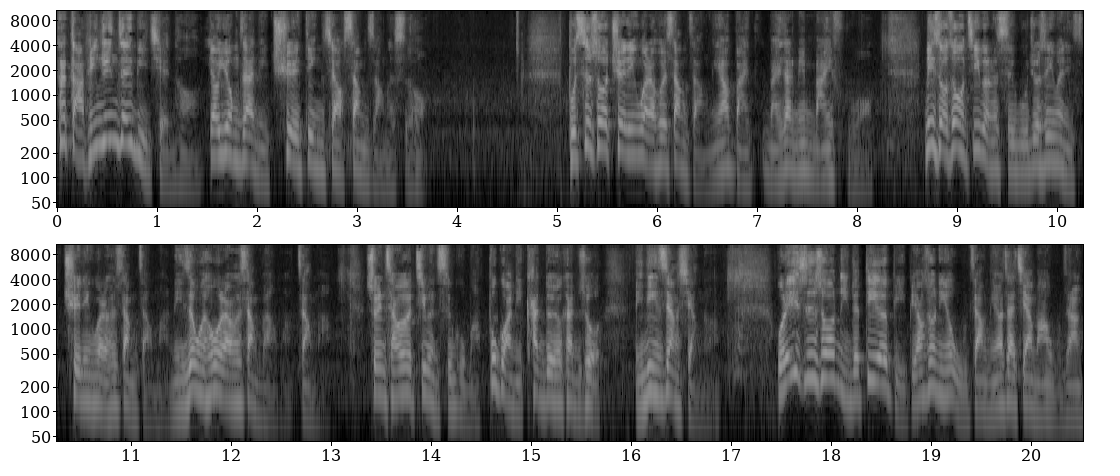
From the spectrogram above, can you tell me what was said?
那打平均这一笔钱哈，要用在你确定是要上涨的时候。不是说确定未来会上涨，你要买买在里面埋伏哦。你手中有基本的持股，就是因为你确定未来会上涨嘛？你认为未来会上涨吗？涨嘛？所以你才会有基本持股嘛？不管你看对又看错，你一定是这样想的嘛。我的意思是说，你的第二笔，比方说你有五张，你要再加码五张，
